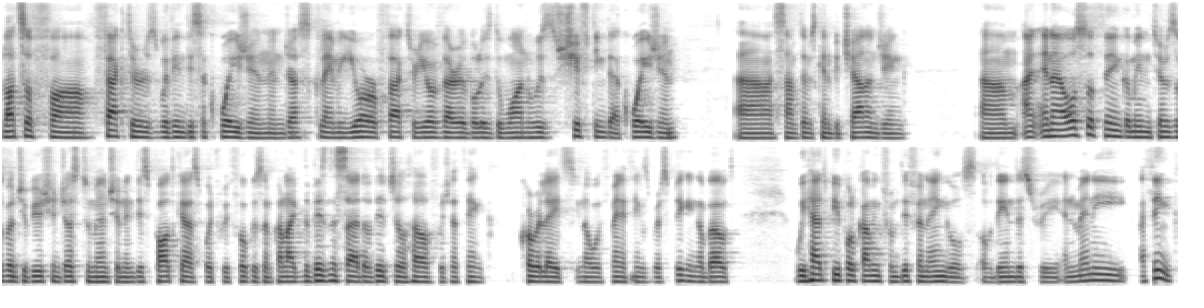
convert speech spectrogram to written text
lots of uh, factors within this equation, and just claiming your factor, your variable is the one who's shifting the equation uh, sometimes can be challenging. Um, and, I also think, I mean, in terms of attribution, just to mention in this podcast, which we focus on kind of like the business side of digital health, which I think correlates, you know, with many things we're speaking about we had people coming from different angles of the industry. And many i think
